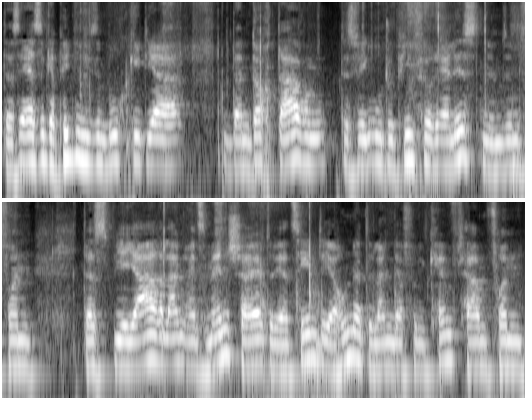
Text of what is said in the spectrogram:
das erste Kapitel in diesem Buch geht ja dann doch darum, deswegen Utopien für Realisten im Sinn von, dass wir jahrelang als Menschheit oder Jahrzehnte, Jahrhunderte lang dafür gekämpft haben, von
